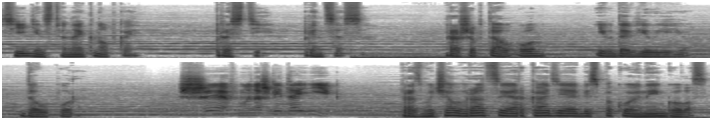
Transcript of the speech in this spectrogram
с единственной кнопкой. «Прости, принцесса», – прошептал он и вдавил ее до упора. «Шеф, мы нашли тайник!» Прозвучал в рации Аркадия беспокойный голос.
